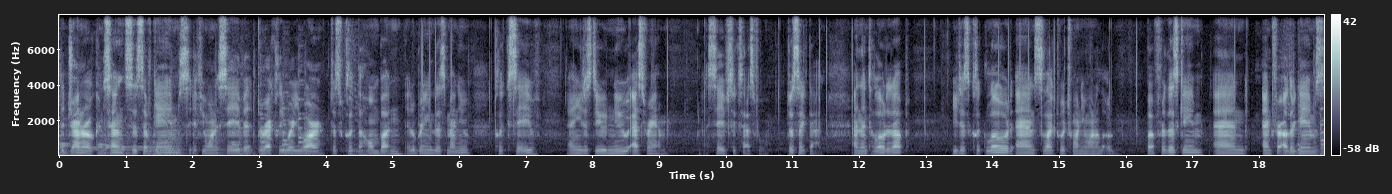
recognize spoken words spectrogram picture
the general consensus of games, if you want to save it directly where you are, just click the home button. It'll bring you this menu. Click save, and you just do new SRAM, save successful, just like that. And then to load it up, you just click load and select which one you want to load. But for this game and and for other games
